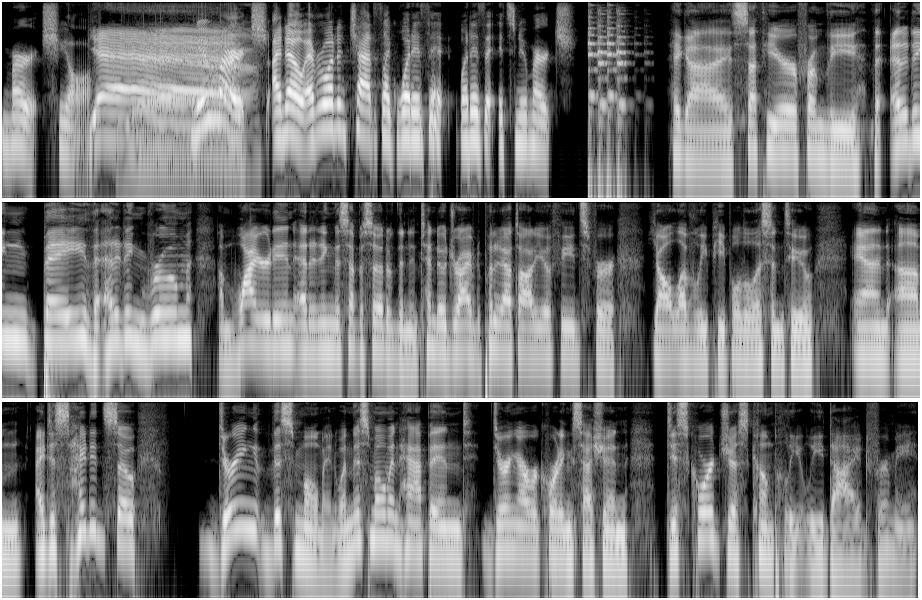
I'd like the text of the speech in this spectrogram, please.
merch, y'all. Yeah. New merch. I know everyone in chat is like, "What is it? What is it? It's new merch." Hey guys, Seth here from the the editing bay, the editing room. I'm wired in editing this episode of the Nintendo Drive to put it out to audio feeds for y'all lovely people to listen to. And um I decided so during this moment, when this moment happened during our recording session, Discord just completely died for me.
